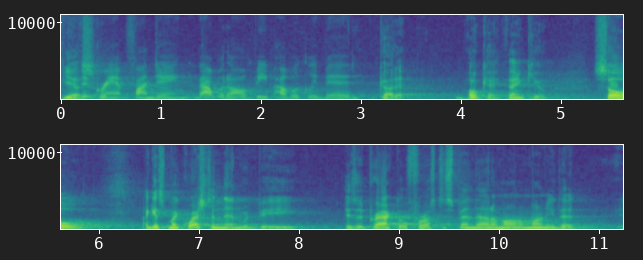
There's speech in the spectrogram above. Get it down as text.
Yes. the grant funding, that would all be publicly bid. Got it. Okay, thank you. So I guess my question then would be, is it practical for us to spend that amount of money that, i-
